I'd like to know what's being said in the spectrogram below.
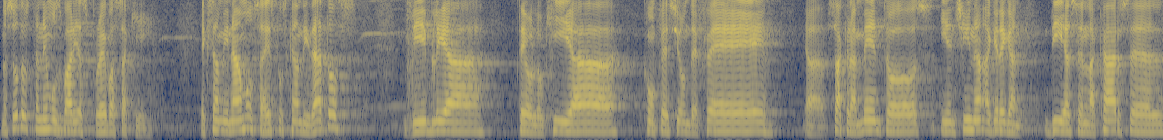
Nosotros tenemos varias pruebas aquí. Examinamos a estos candidatos, Biblia, teología, confesión de fe, Ah, sacramentos y en China agregan días en la cárcel.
